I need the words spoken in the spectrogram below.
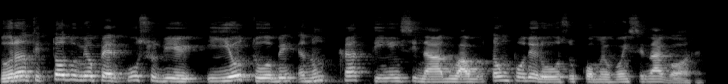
Durante todo o meu percurso de YouTube, eu nunca tinha ensinado algo tão poderoso como eu vou ensinar agora.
